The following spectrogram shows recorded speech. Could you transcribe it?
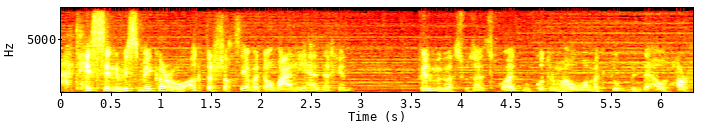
هتحس إن Peacemaker هو أكتر شخصية متعوب عليها داخل فيلم The Suicide Squad من كتر ما هو مكتوب بالدقة والحرف.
